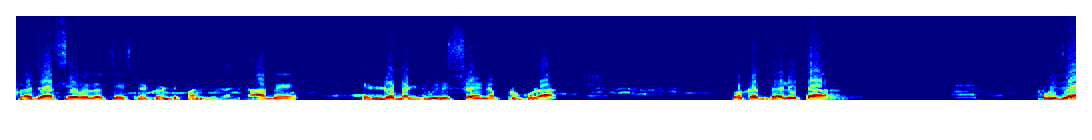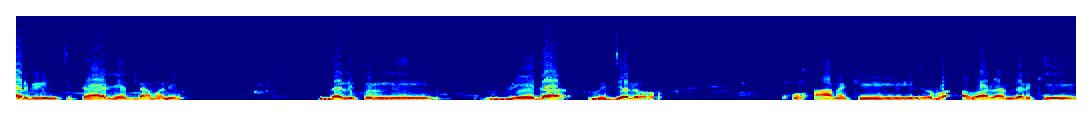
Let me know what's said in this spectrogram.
ప్రజాసేవలో చేసినటువంటి పనులు కానీ ఆమె ఎండోమెంట్ మినిస్టర్ అయినప్పుడు కూడా ఒక దళిత పూజారి నుంచి తయారు చేద్దామని దళితుల్ని వేద విద్యలో ఆమెకి వాళ్ళందరికీ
